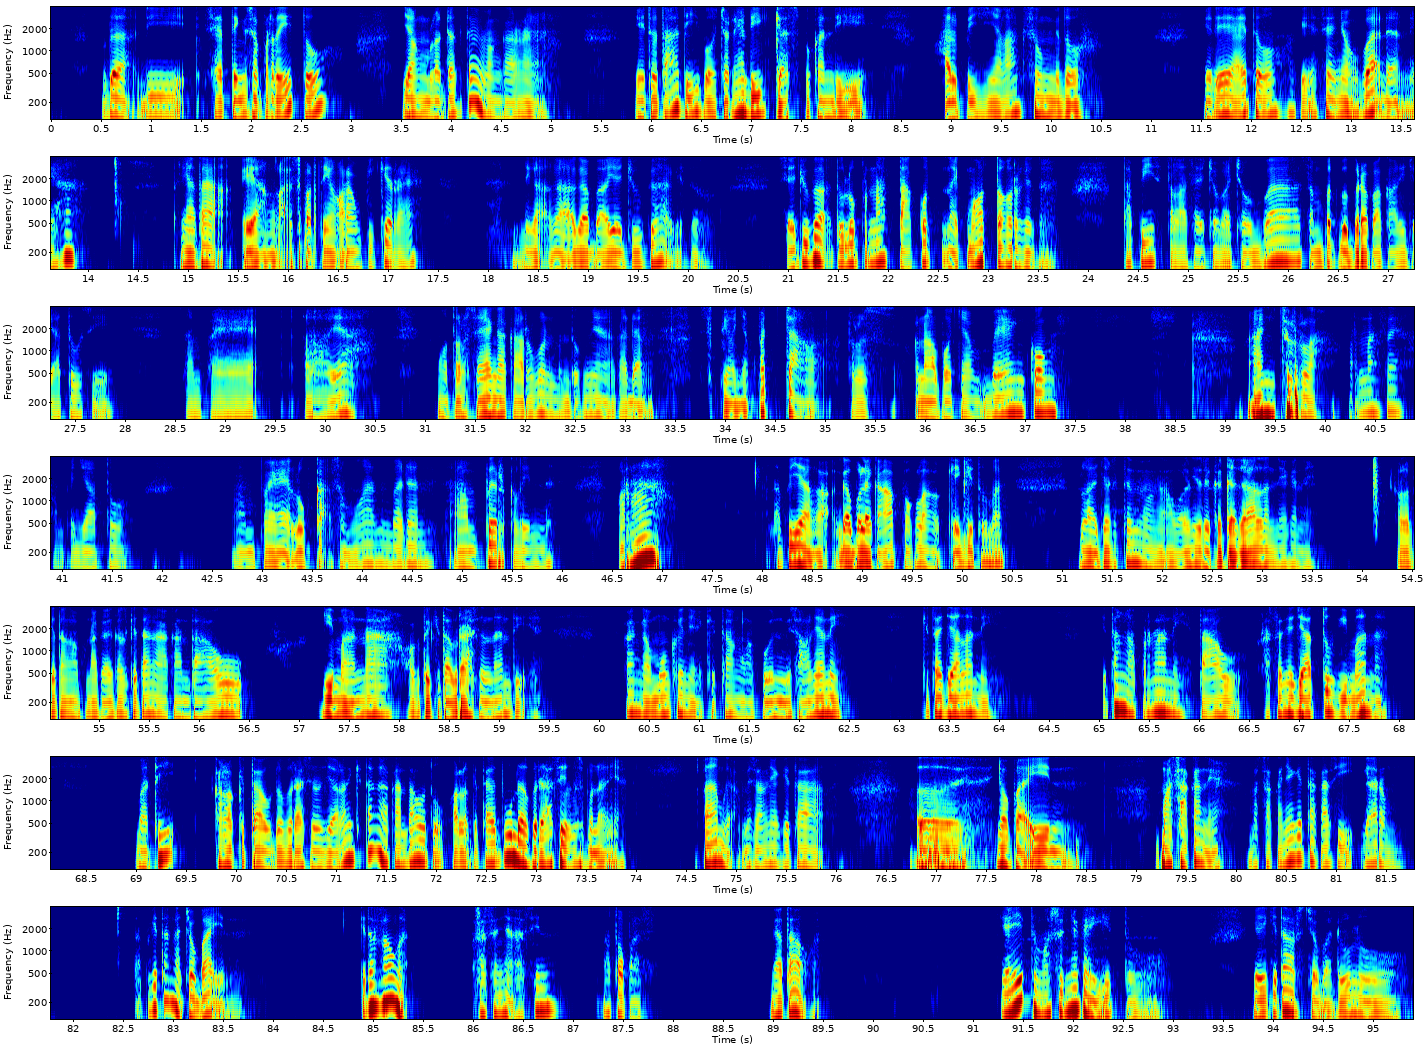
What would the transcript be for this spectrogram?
udah di setting seperti itu yang meledak itu memang karena yaitu tadi bocornya di gas bukan di LPG nya langsung gitu. Jadi ya itu akhirnya saya nyoba dan ya ternyata ya nggak seperti yang orang pikir ya. Nggak nggak agak bahaya juga gitu. Saya juga dulu pernah takut naik motor gitu. Tapi setelah saya coba-coba sempat beberapa kali jatuh sih. Sampai uh, ya motor saya nggak karuan bentuknya kadang spionnya pecah terus knalpotnya bengkong. Hancur lah pernah saya sampai jatuh. Sampai luka semua badan hampir kelindas pernah tapi ya nggak nggak boleh kapok lah kayak gitu mah. Belajar itu memang awalnya dari kegagalan ya kan ya. Kalau kita nggak pernah gagal kita nggak akan tahu gimana waktu kita berhasil nanti ya kan nggak mungkin ya kita ngelakuin. Misalnya nih kita jalan nih. Kita nggak pernah nih tahu rasanya jatuh gimana. Berarti kalau kita udah berhasil jalan kita nggak akan tahu tuh kalau kita itu udah berhasil sebenarnya. Paham nggak? Misalnya kita uh, nyobain masakan ya. Masakannya kita kasih garam tapi kita nggak cobain. Kita tahu nggak? Rasanya asin atau pas? Nggak tahu kan ya itu maksudnya kayak gitu. Jadi kita harus coba dulu.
